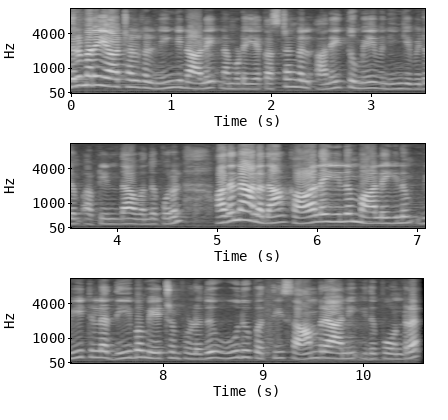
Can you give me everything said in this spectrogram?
எதிர்மறை ஆற்றல்கள் நீங்கினாலே நம்முடைய கஷ்டங்கள் அனைத்துமே நீங்கிவிடும் அப்படின்னு தான் வந்து பொருள். அதனால தான் காலையிலும் மாலையிலும் வீட்டில் தீபம் ஏற்றும் பொழுது ஊதுபத்தி சாம்பிராணி இது போன்ற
